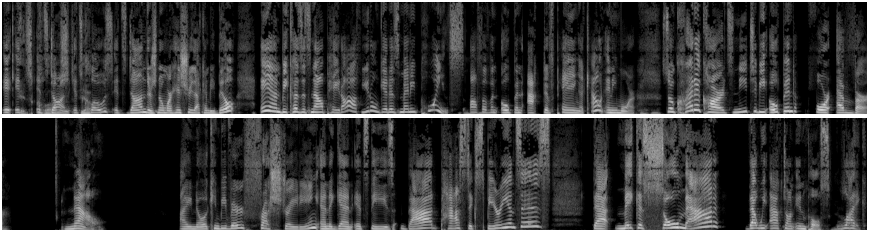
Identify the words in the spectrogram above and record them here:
it, it, It's it's, done it's Yep. closed it's done there's no more history that can be built and because it's now paid off you don't get as many points Mm-hmm. off of an open active paying account anymore so credit cards need to be opened forever now I know it can be very frustrating. And again, it's these bad past experiences that make us so mad that we act on impulse. Yeah. Like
